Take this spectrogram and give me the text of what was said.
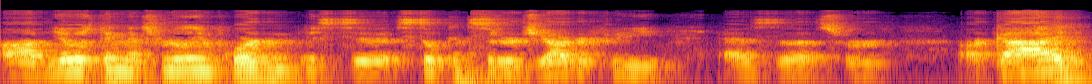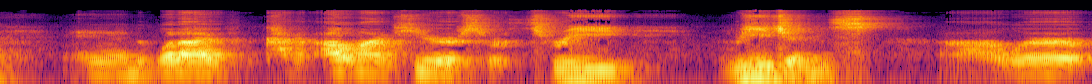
Uh, the other thing that's really important is to still consider geography as the sort of our guide. And what I've kind of outlined here are sort of three regions uh, where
